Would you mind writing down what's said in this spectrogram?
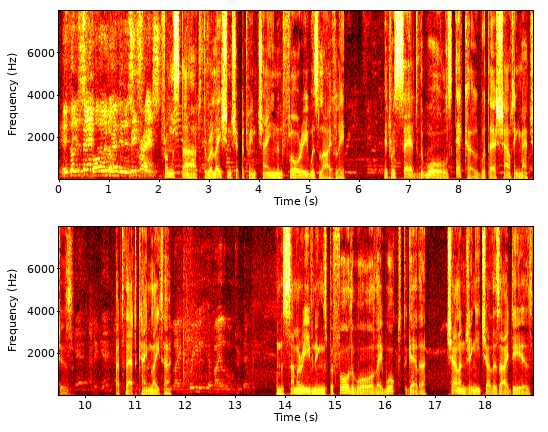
It's It not is a fair vulgar, term. it is It's crass. From the start, the relationship between Chain and Florey was lively. It was said the walls echoed with their shouting matches. But that came later. Made freely available to everyone. On the summer evenings before the war, they walked together, challenging each other's ideas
